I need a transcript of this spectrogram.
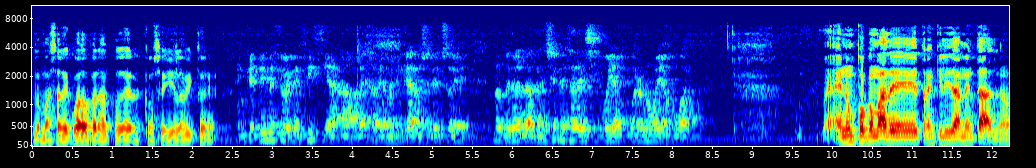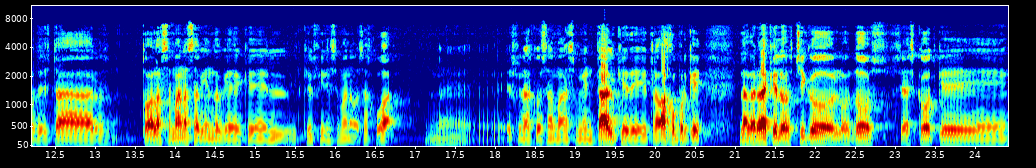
lo más adecuado para poder conseguir la victoria. ¿En qué tienes que beneficia a la pareja de americanos el hecho de no tener la tensión esa de si voy a jugar o no voy a jugar? En un poco más de tranquilidad mental, ¿no? De estar toda la semana sabiendo que, que el, que el fin de semana vas a jugar. Eh, es una cosa más mental que de trabajo, porque la verdad es que los chicos, los dos, sea Scott que,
